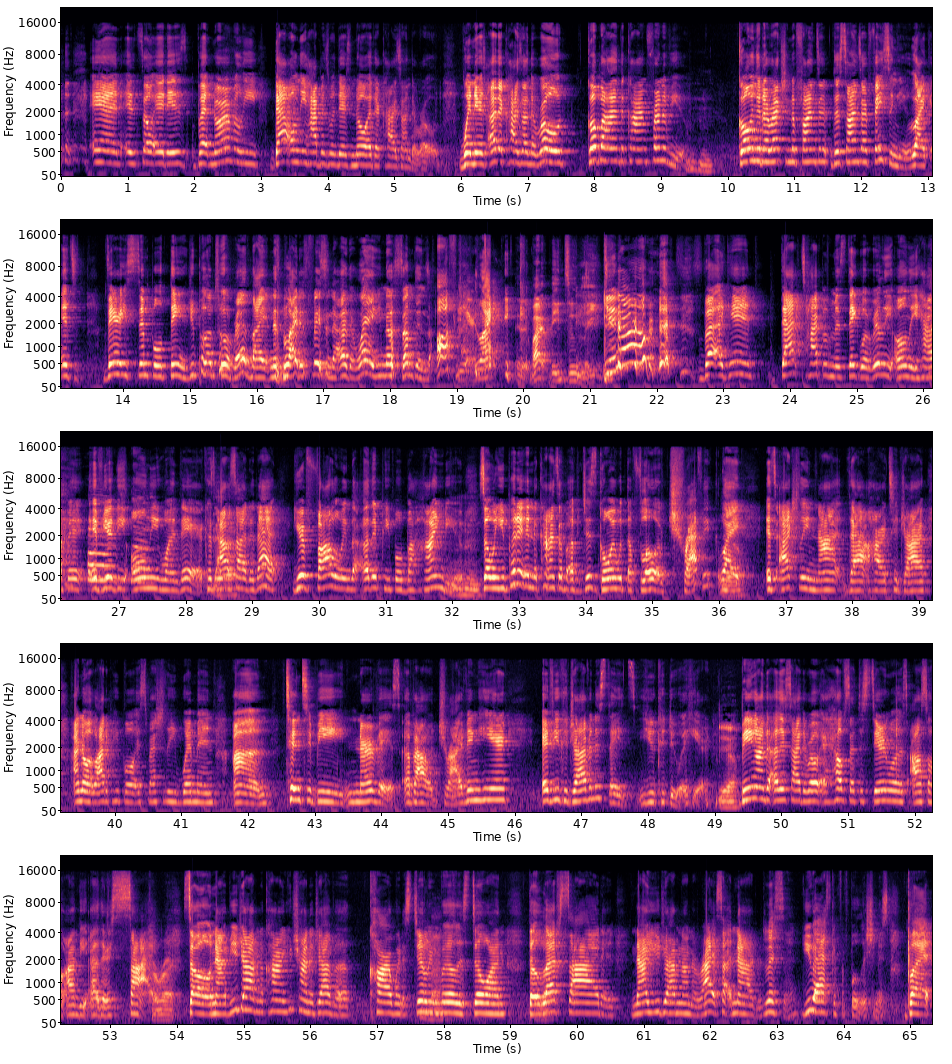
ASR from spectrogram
and and so it is, but normally that only happens when there's no other cars on the road. When there's other cars on the road, go behind the car in front of you. Mm-hmm. Go in the direction the signs are, the signs are facing you. Like it's very simple things. You pull up to a red light and the light is facing the other way, you know something's off here. Like It might be too late. you know? but again, that type of mistake would really only happen if you're the only one there. Because Yeah. outside of that, you're following the other people behind you. Mm-hmm. So when you put it in the concept of just going with the flow of traffic, like Yeah. it's actually not that hard to drive. I know a lot of people, especially women, um, tend to be nervous about driving here. If you could drive in the States, you could do it here. Yeah. Being on the other side of the road, it helps that the steering wheel is also on the other side. Correct. So now if you're driving a car and you're trying to drive a car where the steering Left. wheel is still on the left side and now you're driving on the right side. Now listen, you asking for foolishness. But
